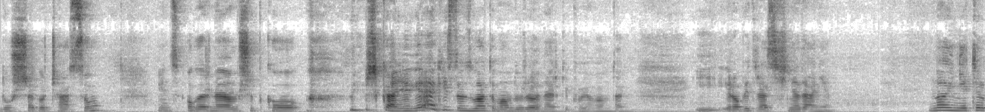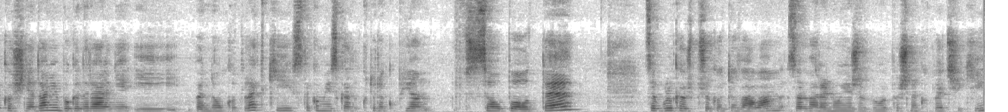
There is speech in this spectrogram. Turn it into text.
dłuższego czasu. Więc ogarnęłam szybko mieszkanie. Ja jak jestem zła, to mam dużo energii, powiem Wam tak. I, robię teraz śniadanie. No i nie tylko śniadanie, bo generalnie i będą kotletki z tego mięska, które kupiłam w sobotę. Cebulkę już przygotowałam, zamarynuję, żeby były pyszne kotleciki.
